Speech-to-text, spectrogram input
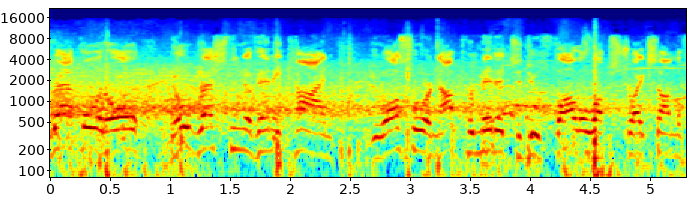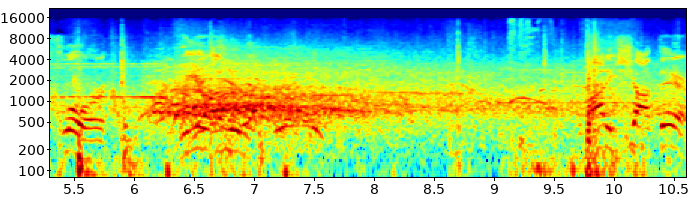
grapple at all. No wrestling of any kind. You also are not permitted to do follow-up strikes on the floor. We are underway. Body shot there.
